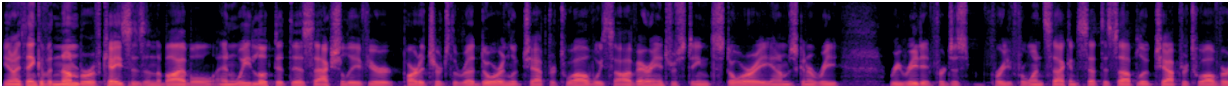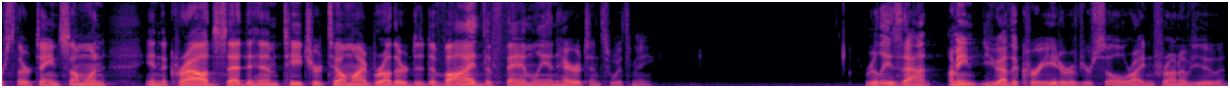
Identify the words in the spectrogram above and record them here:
You know, I think of a number of cases in the Bible, and we looked at this actually. If you're part of Church of the Red Door in Luke chapter 12, we saw a very interesting story, and I'm just going to re- reread it for just for you for one second set this up. Luke chapter 12, verse 13. Someone in the crowd said to him, Teacher, tell my brother to divide the family inheritance with me. Really, is that? I mean, you have the creator of your soul right in front of you. And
